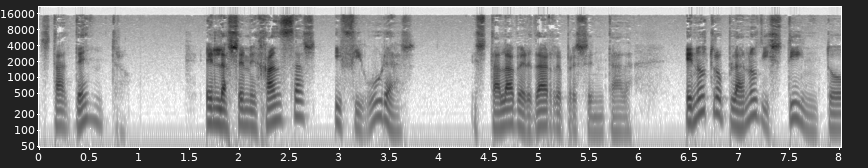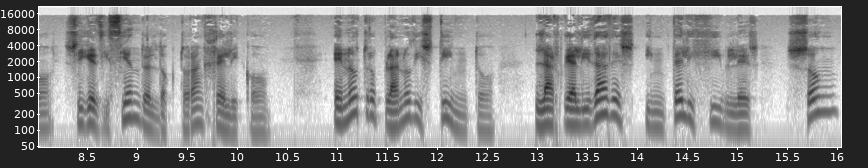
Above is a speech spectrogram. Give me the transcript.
está dentro. En las semejanzas y figuras está la verdad representada. En otro plano distinto, sigue diciendo el doctor Angélico, en otro plano distinto, las realidades inteligibles son,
